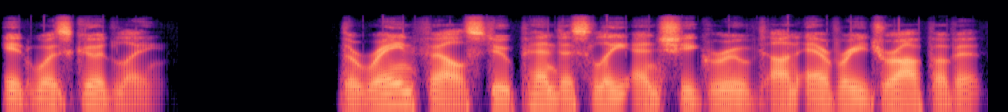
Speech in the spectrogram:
It was goodly. The rain fell stupendously and she grooved on every drop of it,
